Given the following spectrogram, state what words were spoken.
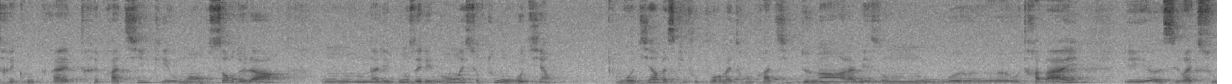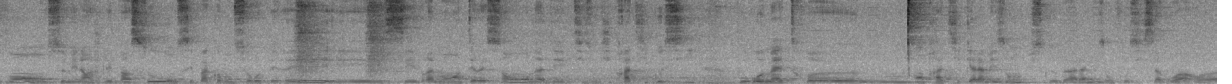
très concrète, très pratique et au moins on sort de là, on a les bons éléments et surtout on retient. On retient parce qu'il faut pouvoir mettre en pratique demain à la maison ou euh, au travail et euh, c'est vrai que souvent on se mélange les pinceaux, on ne sait pas comment se repérer et c'est vraiment intéressant. On a des petits outils pratiques aussi pour remettre pratique à la maison, puisque bah, à la maison, il faut aussi savoir euh,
